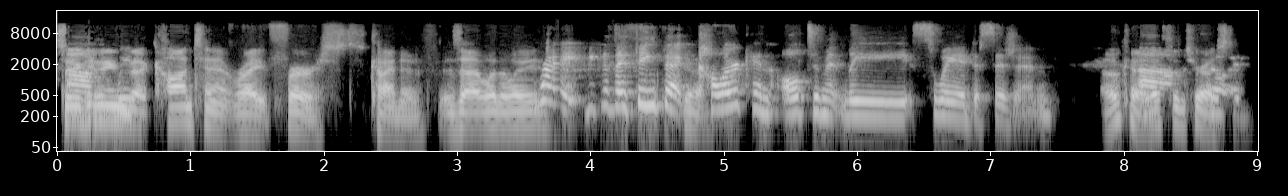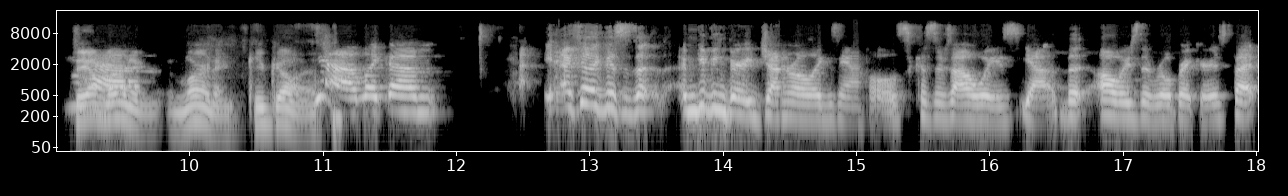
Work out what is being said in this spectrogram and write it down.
So you're getting um, the content right first, kind of. Is that what the way? Right, because I think that yeah. color can ultimately sway a decision. Okay, that's um, interesting. So See, I'm learning. I'm learning. Keep going. Yeah, like um, I feel like this is a, I'm giving very general examples because there's always yeah the always the rule breakers but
